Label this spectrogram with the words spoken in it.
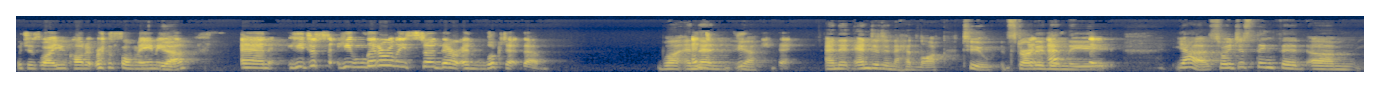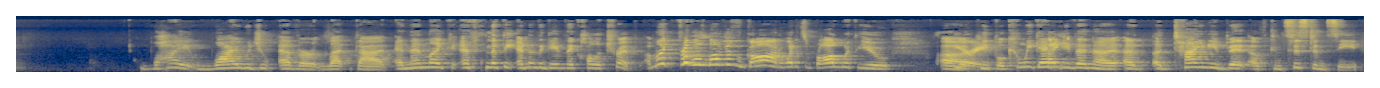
which is why you called it WrestleMania. Yeah. And he just he literally stood there and looked at them. well, and, and then yeah, anything. and it ended in a headlock too. It started in the yeah. So I just think that um, why why would you ever let that? And then like and then at the end of the game they call a trip. I'm like, for the love of God, what is wrong with you, uh, people? Can we get Like- even a, a, a tiny bit of consistency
